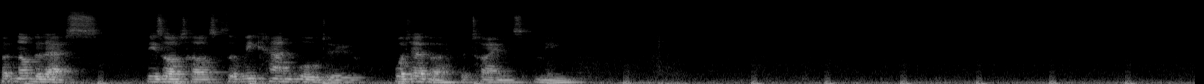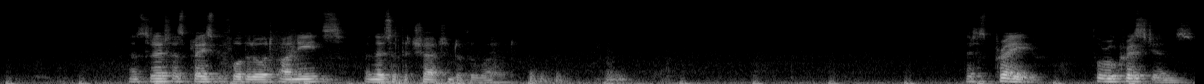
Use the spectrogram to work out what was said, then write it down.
but nonetheless, these are tasks that we can all do, whatever the times mean. And so let us place before the Lord our needs and those of the church and of the world. Let us pray for all Christians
